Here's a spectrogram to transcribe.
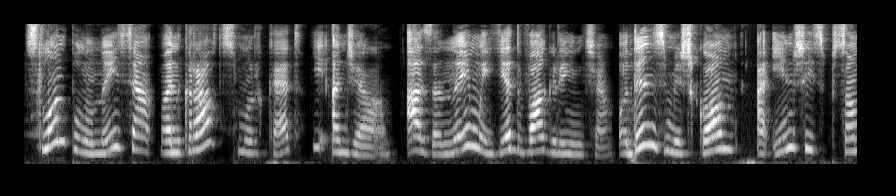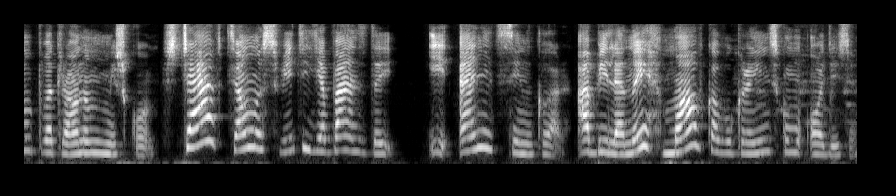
Слон Полуниця, Майнкрафт Смуркет і Анджела. А за ними є два грінча: один з мішком, а інший з псом патроном в мішку. Ще в цьому світі є Венздей і Еніт Сінклер, а біля них мавка в українському одязі.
